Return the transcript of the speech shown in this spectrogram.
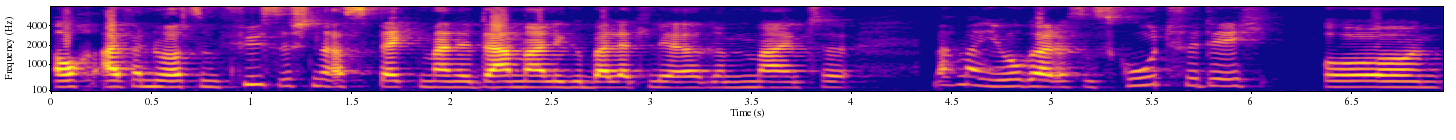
auch einfach nur aus dem physischen Aspekt. Meine damalige Ballettlehrerin meinte, mach mal Yoga, das ist gut für dich. Und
